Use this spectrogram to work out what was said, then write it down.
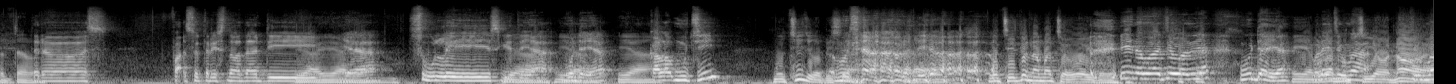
betul. Terus Pak Sutrisno tadi ya, ya, ya. ya. Sulis gitu ya, ya. mudah ya. ya. Kalau Muji Muji juga bisa. Muji, ya. Muji itu nama Jawa itu. Iya nama Jawa ya. Mudah ya. Iya, Boleh cuma Mujiono, cuma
